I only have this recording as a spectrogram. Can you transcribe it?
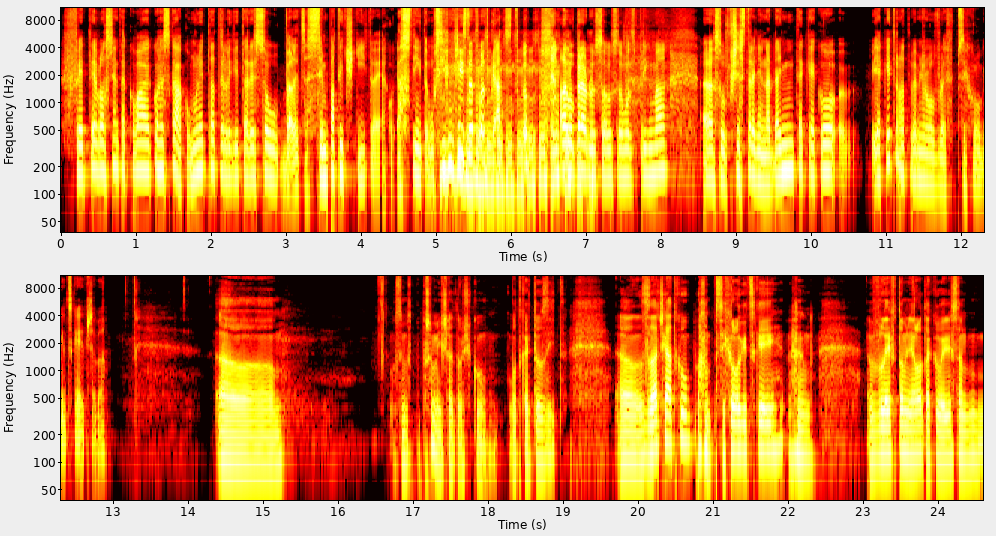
FIT je vlastně taková jako hezká komunita, ty lidi tady jsou velice sympatičtí, to je jako jasný, to musím říct do podcastu, ale opravdu jsou, jsou moc přímá, eh, jsou všestranně nadaní, tak jako jaký to na tebe mělo vliv psychologický třeba? Uh, musím přemýšlet trošku, odkud to vzít. Uh, z začátku psychologický vliv to mělo takový, že jsem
